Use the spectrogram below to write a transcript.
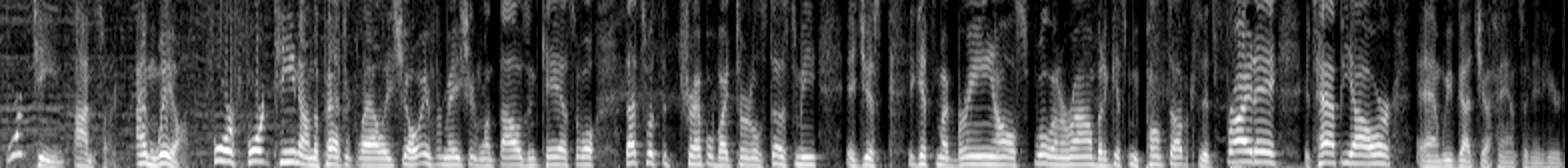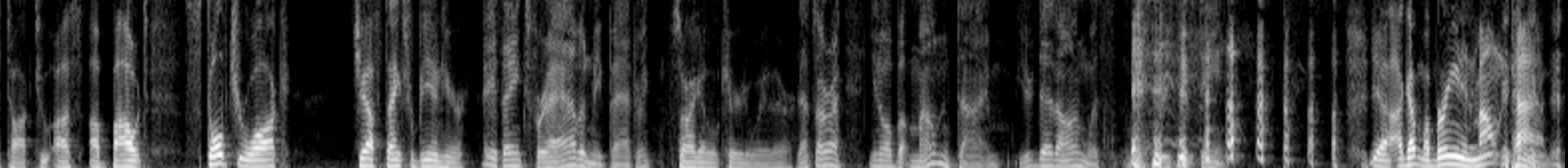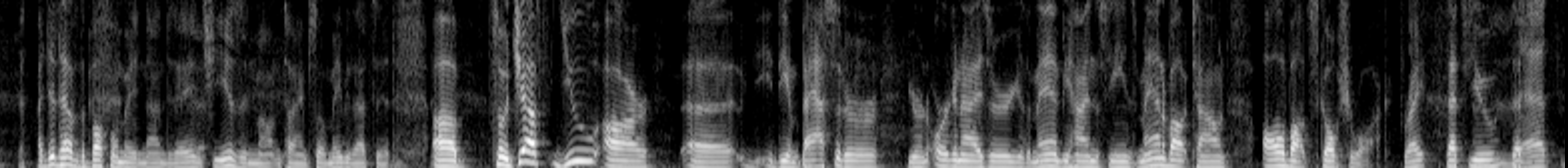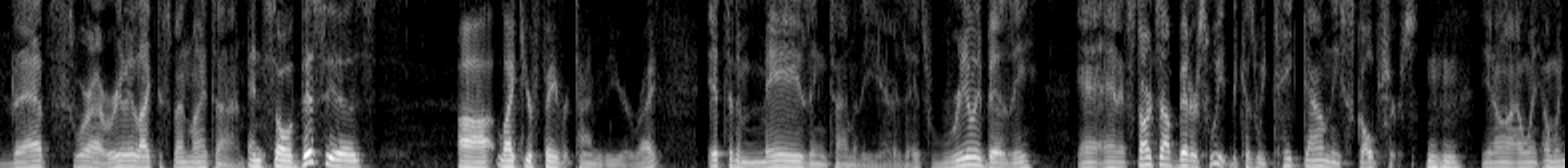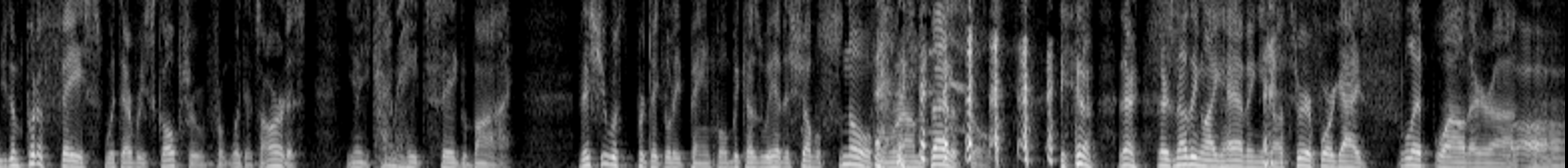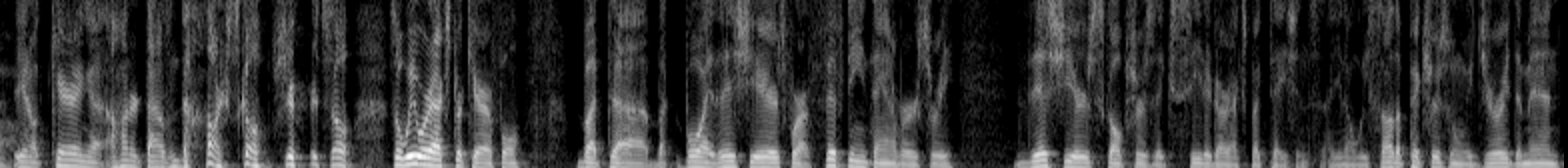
fourteen. I'm sorry, I'm way off. Four fourteen on the Patrick Lalley Show. Information one thousand KSO. That's what the Trample by Turtles does to me. It just it gets my brain all swilling around, but it gets me pumped up because it's Friday. It's happy hour, and we've got Jeff Hansen in here to talk to us about Sculpture Walk. Jeff, thanks for being here. Hey, thanks for having me, Patrick. Sorry, I got a little carried away there. That's all right. You know, but Mountain Time, you're dead on with, with 315. Yeah, I got my brain in mountain time. I did have the Buffalo Maiden on today, and she is in mountain time, so maybe that's it. Uh, so, Jeff, you are uh, the ambassador. You're an organizer. You're the man behind the scenes, man about town, all about Sculpture Walk, right? That's you. That- that that's where I really like to spend my time. and so this is uh, like your favorite time of the year, right? It's an amazing time of the year. It's really busy, and, and it starts out bittersweet because we take down these sculptures. Mm-hmm. You know, and when, and when you can put a face with every sculpture from, with its artist, you know, you kind of hate to say goodbye. This year was particularly painful because we had to shovel snow from around the pedestals. You know, there there's nothing like having you know three or four guys slip while they're uh, you know carrying a hundred thousand dollar sculpture. So so we were extra careful, but uh, but boy, this year's for our 15th anniversary. This year's sculptures exceeded our expectations. You know, we saw the pictures when we juried them in.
